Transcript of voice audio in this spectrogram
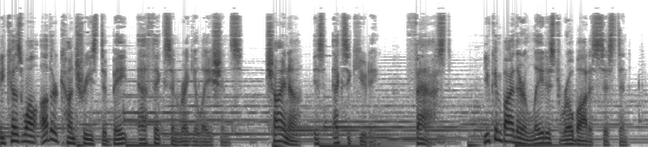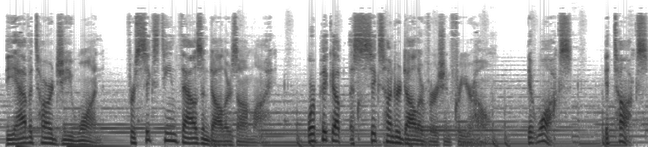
Because while other countries debate ethics and regulations, China is executing fast. You can buy their latest robot assistant, the Avatar G1, for $16,000 online or pick up a $600 version for your home. It walks, it talks,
